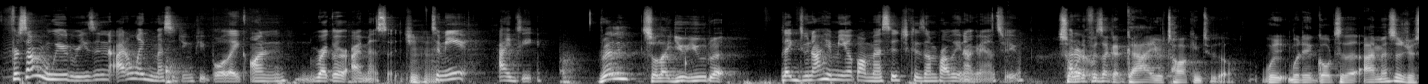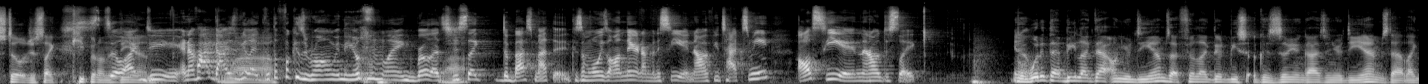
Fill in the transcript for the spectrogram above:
for some weird reason, I don't like messaging people like on regular iMessage. Mm-hmm. To me, IG. Really? So like you, you. Like, do not hit me up on message because I'm probably not gonna answer you. So I what don't if it's like a guy you're talking to though? Would, would it go to the iMessage or still just like keep it on Still the DM? IG. And I've had guys be like, Wow. what the fuck is wrong with you? I'm like, bro, that's just like the best method because I'm always on there and I'm gonna see it. Now, if you text me, I'll see it and then I'll just like, But know? wouldn't that be like that on your DMs? I feel like there'd be a gazillion guys in your DMs that like,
